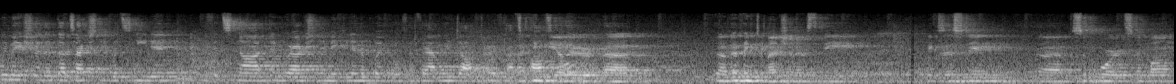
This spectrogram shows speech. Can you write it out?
we make sure that that's actually what's needed. If it's not, then we're actually making an appointment with a family doctor if that's I think possible. the other, uh, the other thing to mention is the existing uh, supports among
